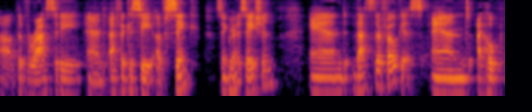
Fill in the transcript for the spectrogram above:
uh, the veracity and efficacy of sync synchronization. And that's their focus. And I hope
